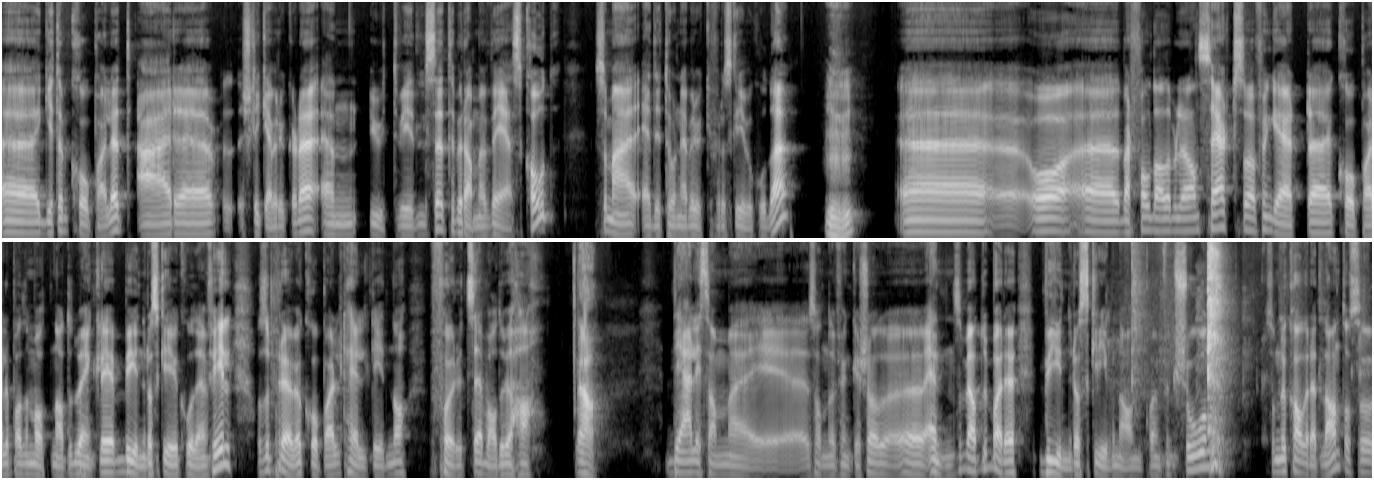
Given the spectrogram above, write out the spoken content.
uh, GitHub Copilot er, uh, slik jeg bruker det, en utvidelse til programmet VS Code, som er editoren jeg bruker for å skrive kode. Mm -hmm. uh, og i hvert fall da det ble lansert, så fungerte Copilot på den måten at du egentlig begynner å skrive kode i en fil, og så prøver Copilot hele tiden å forutse hva du vil ha. Ja. Det er liksom sånn det funker. Så enten så ved at du bare begynner å skrive navn på en funksjon, som du kaller et eller annet, og så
